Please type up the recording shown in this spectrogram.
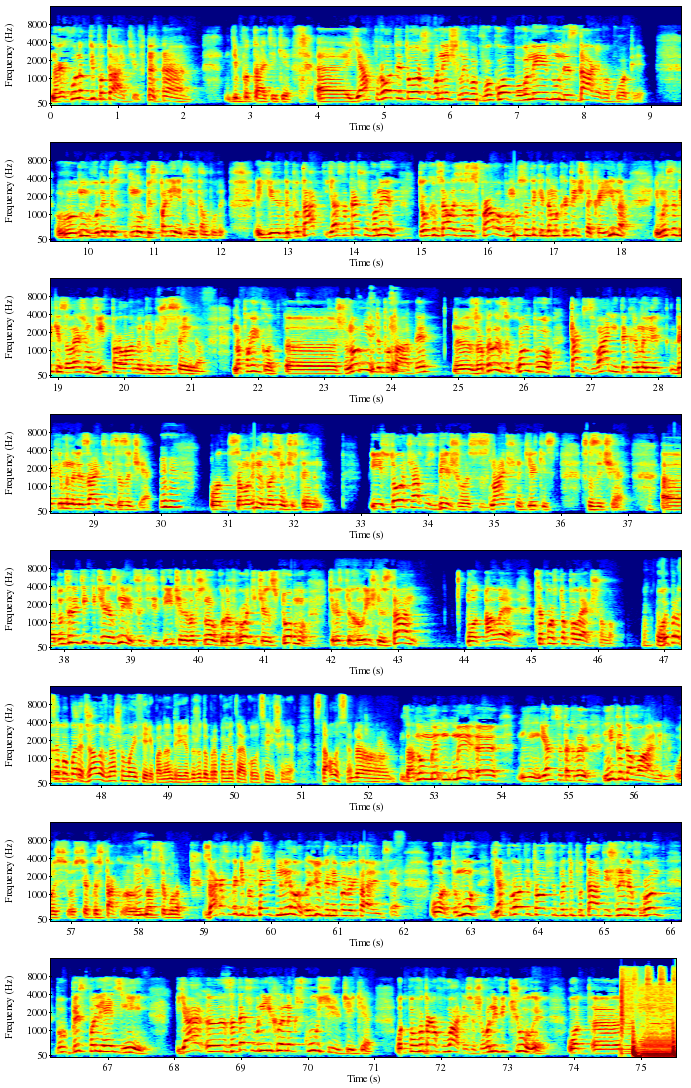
На рахунок депутатів. Депутатики. Е, я проти того, що вони йшли в окоп, бо вони ну, не здари в окопі. Ну, вони без, ну, безполезні там будуть. І депутат, я за те, щоб вони трохи взялися за справу, бо ми все-таки демократична країна, і ми все-таки залежимо від парламенту дуже сильно. Наприклад, е, шановні депутати зробили закон по так званій декриміналі- декриміналізації СЗЧ. От самовільно залишені частини. І з того часу збільшилась значно кількість СЗЧ. Е, ну це не тільки через них, це і через обстановку на фронті, через втому, через психологічний стан. От, але це просто полегшало. Ви От, про це е, попереджали в нашому ефірі, пане Андрію. Я дуже добре пам'ятаю, коли це рішення сталося. Да, да. Ну ми, ми е, як це так ви негодували. Ось ось якось так е, у нас це було. Зараз вроді би все відмінило, але люди не повертаються. От тому я проти того, щоб депутати йшли на фронт, бо безполезні. Я е, за те, щоб вони їхали на екскурсію тільки, от пофотографуватися, щоб вони відчули. От е,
